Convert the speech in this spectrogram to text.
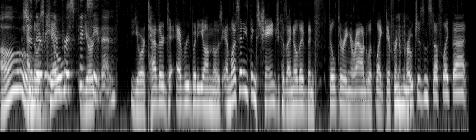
Oh. Should And there those be kills, Empress Pixie you're- then? You're tethered to everybody on those, unless anything's changed because I know they've been filtering around with like different Mm-hmm. approaches and stuff like that.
